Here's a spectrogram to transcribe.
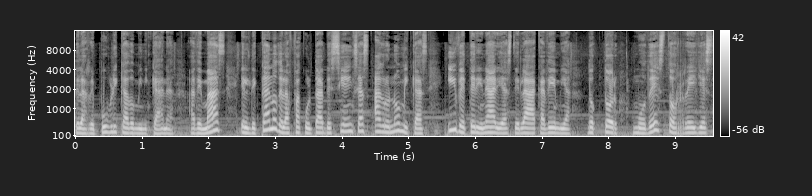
de la República Dominicana. Además, el decano de la Facultad de Ciencias Agronómicas y Veterinarias de la Academia, doctor Modesto Reyes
